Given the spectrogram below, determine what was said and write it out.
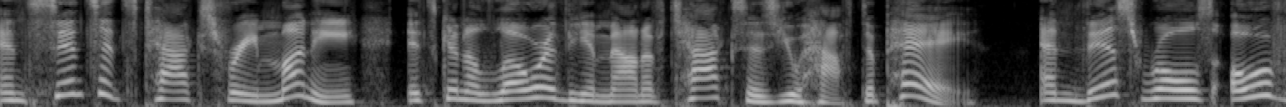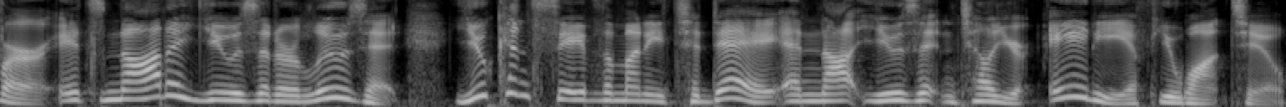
And since it's tax free money, it's going to lower the amount of taxes you have to pay. And this rolls over. It's not a use it or lose it. You can save the money today and not use it until you're 80 if you want to.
